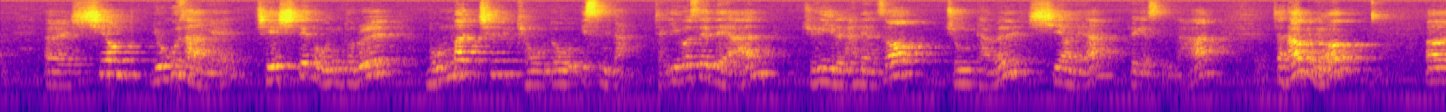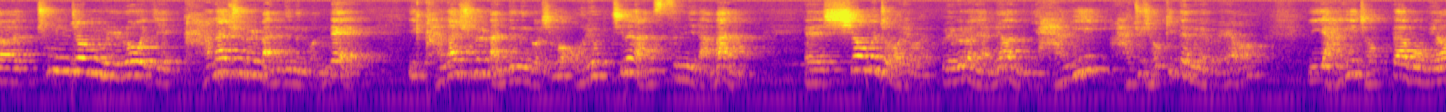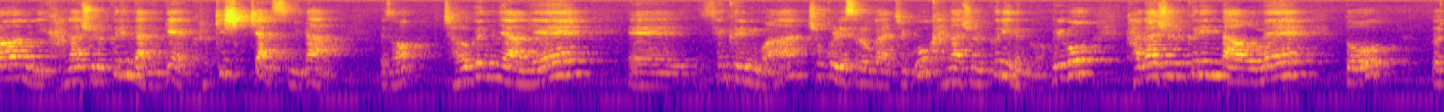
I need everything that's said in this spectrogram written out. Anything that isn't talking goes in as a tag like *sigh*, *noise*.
시험 요구사항에 제시된 온도를 못 맞출 경우도 있습니다. 자, 이것에 대한 주의를 하면서 중탕을 시연해야 되겠습니다. 자, 다음은요. 어, 충전물로 이제 가나슈를 만드는 건데 이 가나슈를 만드는 것이 뭐 어렵지는 않습니다만 에, 시험은 좀 어려워요. 왜 그러냐면 양이 아주 적기 때문에 그래요. 이 양이 적다 보면 이 가나슈를 끓인다는 게 그렇게 쉽지 않습니다. 그래서 적은 양의 에, 생크림과 초콜릿으로 가지고 가나슈를 끓이는 거 그리고 가나슈를 끓인 다음에 또그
